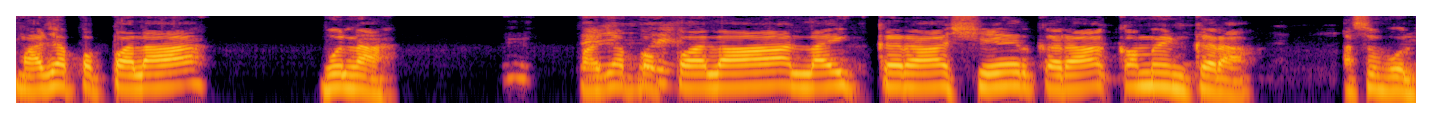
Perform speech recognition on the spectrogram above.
माझ्या पप्पाला बोल ना. माझ्या पप्पाला लाईक करा शेअर करा कमेंट करा. असं बोल.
